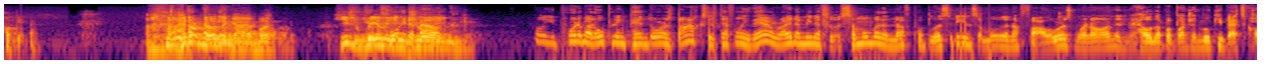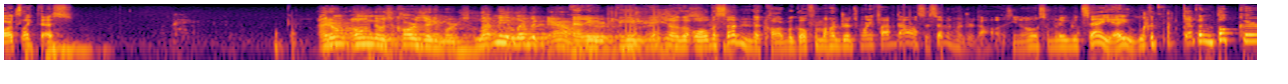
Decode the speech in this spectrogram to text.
Oh yeah. I don't know I mean, the guy, but he's really enjoying. About, well, your point about opening Pandora's box is definitely there, right? I mean, if someone with enough publicity and someone with enough followers went on and held up a bunch of Mookie Betts cards like this. I don't own those cards anymore. Just let me live it down. And he, he you know, the, all of a sudden the card would go from one hundred twenty-five dollars to seven hundred dollars. You know, somebody would say, "Hey, look at Devin Booker.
